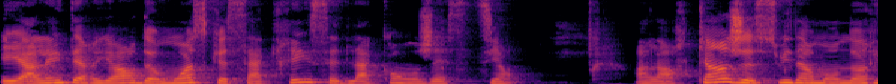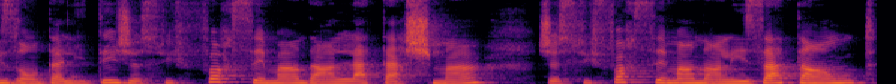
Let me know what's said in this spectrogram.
et à l'intérieur de moi, ce que ça crée, c'est de la congestion. Alors, quand je suis dans mon horizontalité, je suis forcément dans l'attachement, je suis forcément dans les attentes,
